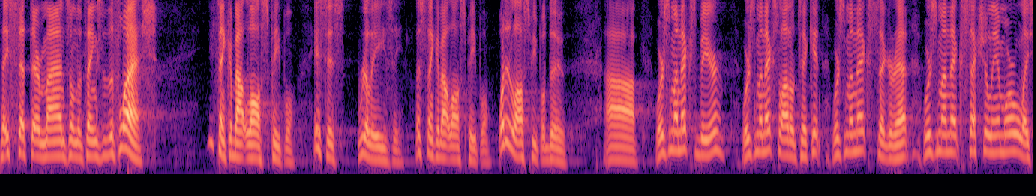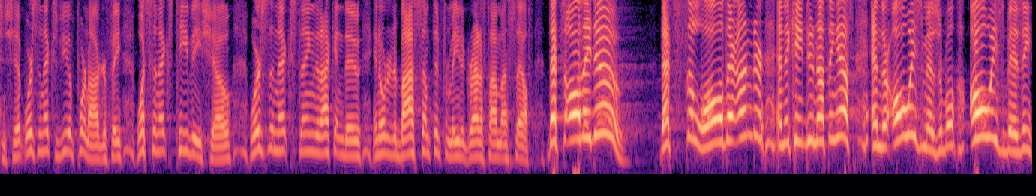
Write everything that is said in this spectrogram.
they set their minds on the things of the flesh. You think about lost people. It's just really easy. Let's think about lost people. What do lost people do? Uh, where's my next beer? Where's my next lotto ticket? Where's my next cigarette? Where's my next sexually immoral relationship? Where's the next view of pornography? What's the next TV show? Where's the next thing that I can do in order to buy something for me to gratify myself? That's all they do. That's the law they're under, and they can't do nothing else. And they're always miserable, always busy,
